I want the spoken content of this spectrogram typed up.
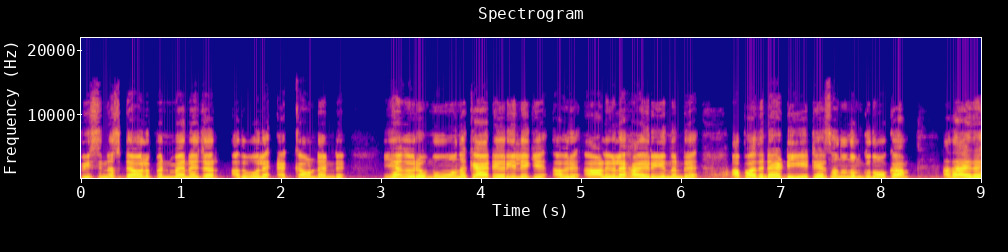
business development manager അതുപോലെ അക്കൗണ്ടന്റ് ഈ അങ്ങനെ ഒരു മൂന്ന് കാറ്റഗറിയിലേക്ക് അവർ ആളുകളെ ഹയർ ചെയ്യുന്നുണ്ട്. അപ്പോൾ അതിന്റെ ഡീറ്റെയിൽസ് ഒന്ന് നമുക്ക് നോക്കാം. അതായത്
